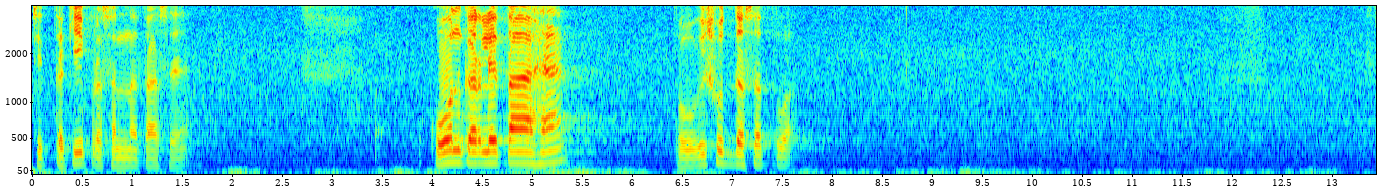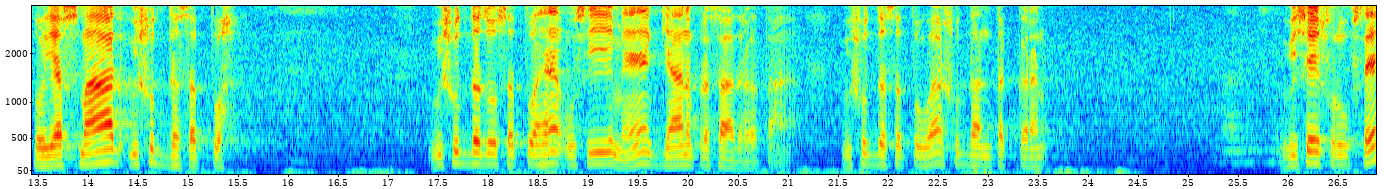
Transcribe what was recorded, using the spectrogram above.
चित्त की प्रसन्नता से। कौन कर लेता है? तो विशुद्ध सत्व। तो यस्माद विशुद्ध सत्व। विशुद्ध जो सत्व है, उसी में ज्ञान प्रसाद रहता है। विशुद्ध सत्व हुआ शुद्ध अंतकरण। विशेष रूप से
